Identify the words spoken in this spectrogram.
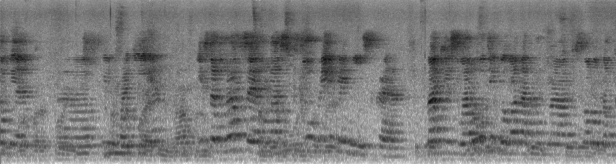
сегодня э, пневмонии. И у нас все время низкая. На кислороде была на, на кислородном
